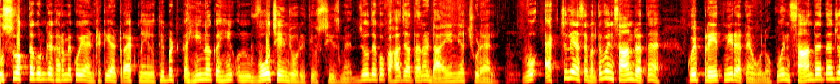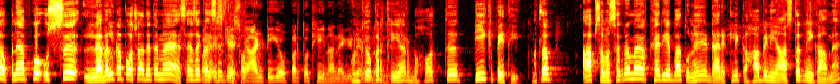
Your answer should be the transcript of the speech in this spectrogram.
उस वक्त तक उनके घर में कोई एंटिटी अट्रैक्ट नहीं होती बट कहीं ना कहीं उन वो चेंज हो रही थी उस चीज़ में। जो देखो कहा जाता है ना डायन या चुड़ैल वो एक्चुअली ऐसे बनते हैं। वो इंसान रहते हैं कोई प्रेत नहीं रहते हैं वो लोग। वो इंसान रहते हैं जो अपने आप को उस लेवल का पहुँचा देते हैं। मैं ऐसा ऐसा पर इस केस में आंटी के ऊपर तो थी ना नेगेटिव उनके ऊपर थी यार बहुत पीक पे थी। मतलब आप समझ सक रहे हो मैं खैर ये बात उन्हें डायरेक्टली कहा भी नहीं आज तक नहीं कहा मैं।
